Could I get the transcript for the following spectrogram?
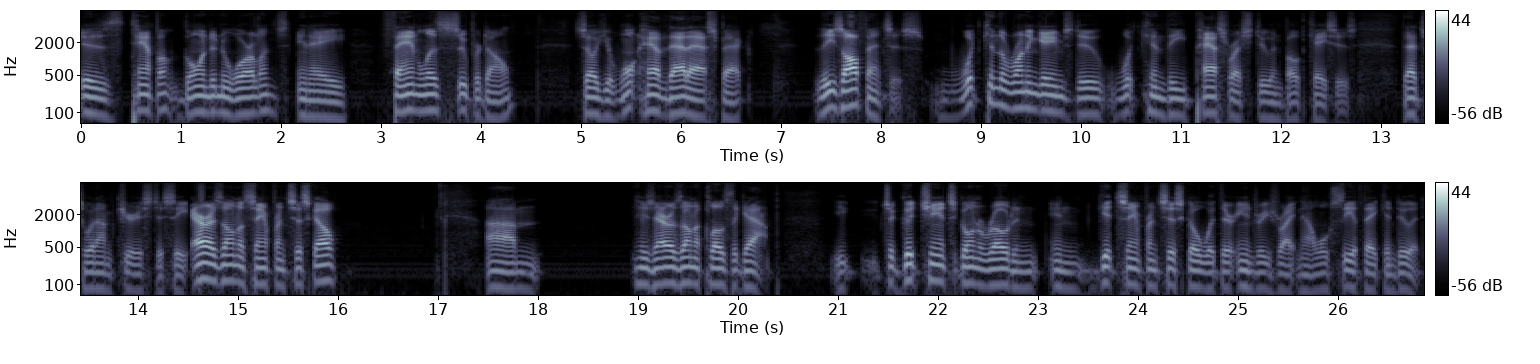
is Tampa going to New Orleans in a fanless Superdome. So you won't have that aspect. These offenses, what can the running games do? What can the pass rush do in both cases? That's what I'm curious to see. Arizona, San Francisco. Um, here's Arizona close the gap. It's a good chance to go on the road and, and get San Francisco with their injuries right now. We'll see if they can do it.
